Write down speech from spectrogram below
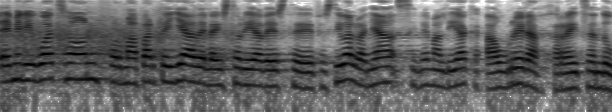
Emily Watson forma parte ya de la historia de este festival, baina zinemaldiak aurrera jarraitzen du.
